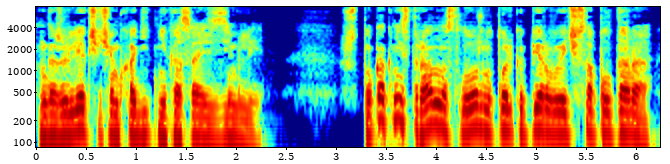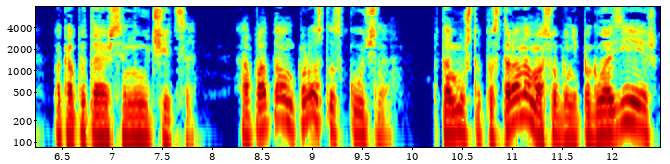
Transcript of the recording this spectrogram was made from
даже легче, чем ходить не касаясь земли. Что, как ни странно, сложно только первые часа полтора, пока пытаешься научиться. А потом просто скучно, потому что по сторонам особо не поглазеешь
